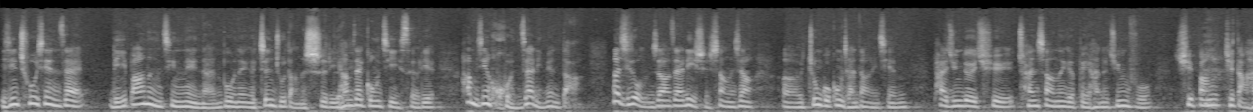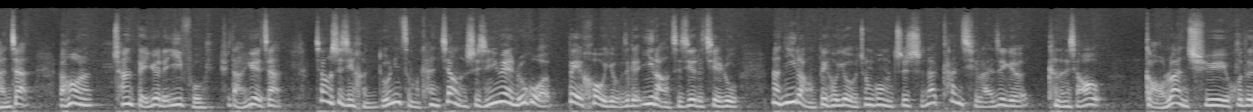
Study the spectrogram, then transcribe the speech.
已经出现在黎巴嫩境内南部那个真主党的势力，他们在攻击以色列，他们已经混在里面打。那其实我们知道，在历史上，像呃中国共产党以前派军队去穿上那个北韩的军服，去帮去打韩战，然后呢穿北越的衣服去打越战，这样的事情很多。你怎么看这样的事情？因为如果背后有这个伊朗直接的介入，那伊朗背后又有中共的支持，那看起来这个可能想要搞乱区域，或者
